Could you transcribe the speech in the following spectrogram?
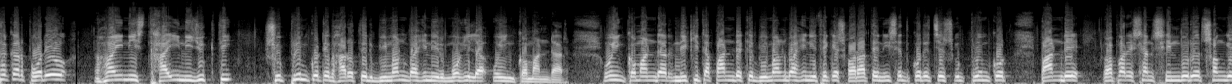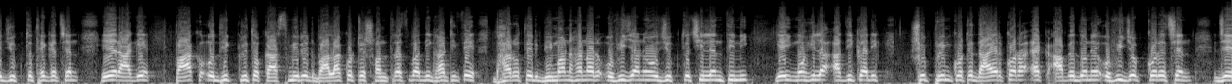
থাকার পরেও হয়নি স্থায়ী নিযুক্তি। সুপ্রিম কোর্টে ভারতের বিমান বাহিনীর মহিলা wing commander. Wing commander Nikita পান্ডেকে বিমান বাহিনী থেকে সরাতে নিষেধ করেছে সুপ্রিম কোর্ট। পান্ডে অপারেশন সিন্দুরের সঙ্গে যুক্ত থেকেছেন। এর আগে পাক অধিকৃত কাশ্মীরের বালাকোটে সন্ত্রাসবাদী ঘাঁটিতে ভারতের বিমান হানার অভিযানেও যুক্ত ছিলেন তিনি। এই মহিলা আধিকারিক সুপ্রিম কোর্টে দায়ের করা এক আবেদনে অভিযোগ করেছেন যে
